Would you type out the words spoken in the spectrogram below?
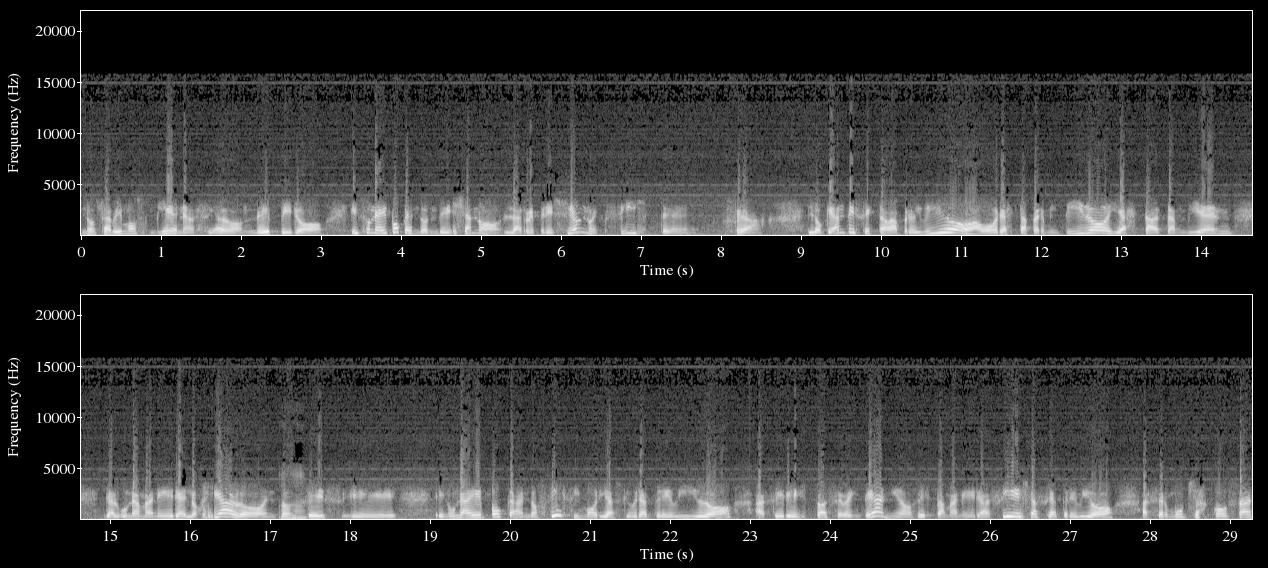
No sabemos bien hacia dónde, pero es una época en donde ya no, la represión no existe. O sea, lo que antes estaba prohibido ahora está permitido y hasta también de alguna manera elogiado. Entonces, eh, en una época, no sé si Moria se hubiera atrevido a hacer esto hace 20 años de esta manera. Sí, ella se atrevió a hacer muchas cosas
